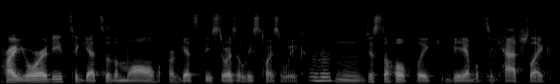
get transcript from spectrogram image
priority to get to the mall or get to these stores at least twice a week. Mm. Just to hopefully be able to catch like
